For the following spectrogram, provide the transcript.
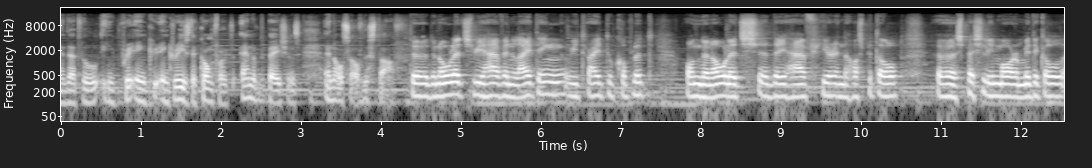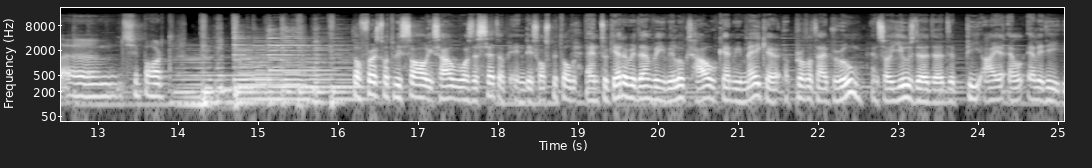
and that will increase the comfort and of the patients and also of the staff. The, the knowledge we have in lighting, we try to couple it on the knowledge they have here in the hospital, uh, especially more medical um, support. So first what we saw is how was the setup in this hospital and together with them we, we looked how can we make a, a prototype room and so use the, the, the PI LED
